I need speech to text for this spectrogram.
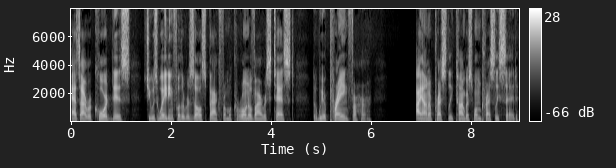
as I record this, she was waiting for the results back from a coronavirus test, but we are praying for her. Ayanna Pressley, Congresswoman Pressley said,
